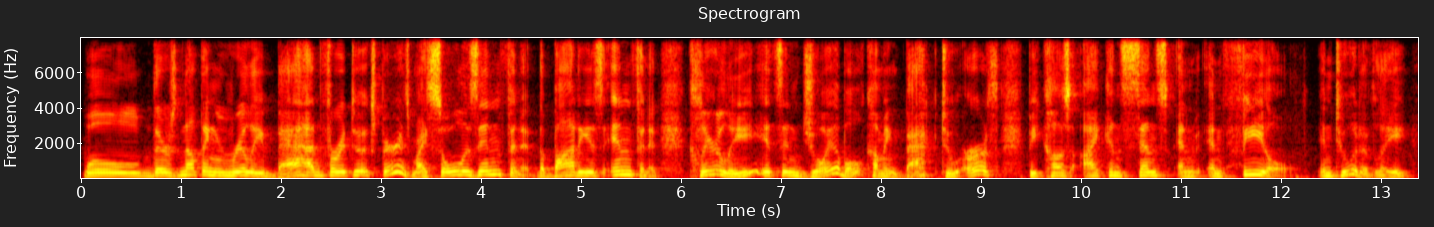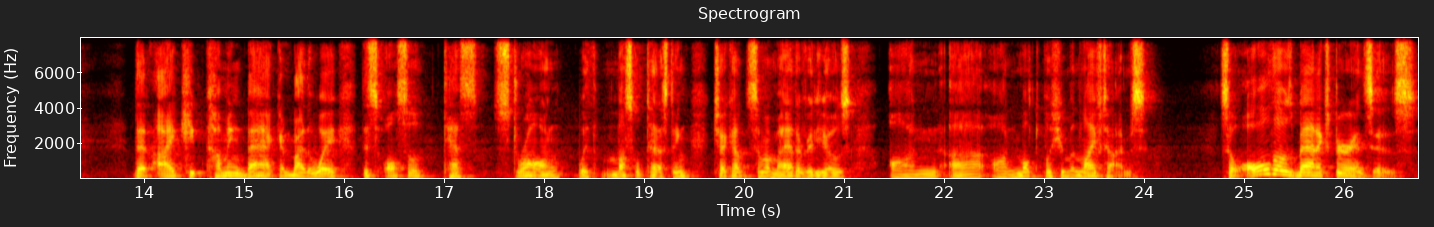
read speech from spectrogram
well, there's nothing really bad for it to experience. My soul is infinite. The body is infinite. Clearly, it's enjoyable coming back to earth because I can sense and, and feel intuitively that I keep coming back. And by the way, this also tests strong with muscle testing. Check out some of my other videos on, uh, on multiple human lifetimes. So, all those bad experiences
